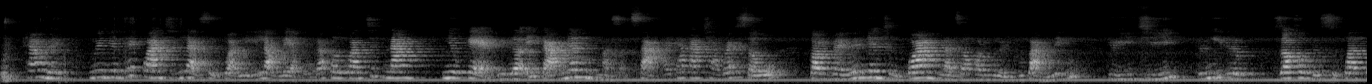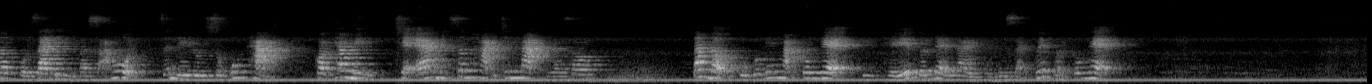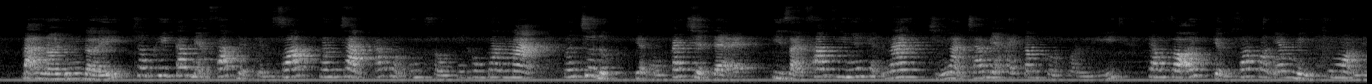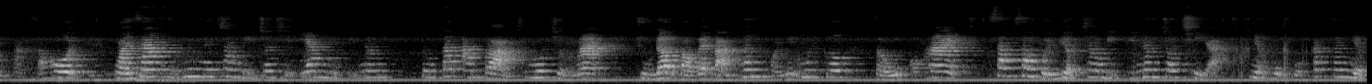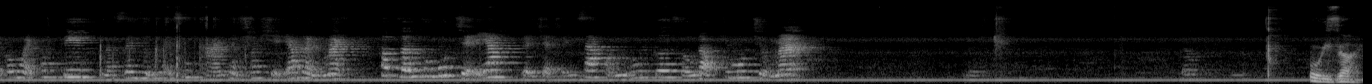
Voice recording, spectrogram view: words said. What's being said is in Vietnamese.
Theo mình, nguyên nhân khách quan chính là sự quản lý lỏng lẻo của các cơ quan chức năng. Nhiều kẻ vì lợi ích cá nhân mà sẵn sàng khai thác các trang web xấu. Còn về nguyên nhân chủ quan là do con người thiếu bản lĩnh, thiếu ý chí, thiếu nghị lực, do không được sự quan tâm của gia đình và xã hội dẫn đến lối sống buông thả. Còn theo mình, trẻ em bị xâm hại trên mạng là do tác động của cuộc cách mạng công nghệ. Vì thế, vấn đề này phải được giải quyết bởi công nghệ. Nói đúng đấy, trong khi các biện pháp để kiểm soát, ngăn chặn các nội dung xấu trên không gian mạng vẫn chưa được thực hiện một cách triệt để, thì giải pháp duy nhất hiện nay chính là cha mẹ hãy tăng cường quản lý, theo dõi, kiểm soát con em mình trên mọi nền tảng xã hội. Ngoài ra, phụ huynh nên trang bị cho trẻ em những kỹ năng tương tác an toàn trên môi trường mạng, chủ động bảo vệ bản thân khỏi những nguy cơ xấu có hại. Song song với việc trang bị kỹ năng cho trẻ, nhiệm vụ của các doanh nghiệp công nghệ thông tin là xây dựng hệ sinh thái dành cho trẻ em lành mạnh, hấp dẫn thu hút trẻ em để trẻ tránh xa khỏi những nguy cơ xấu độc trên môi trường mạng. Ôi giời.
